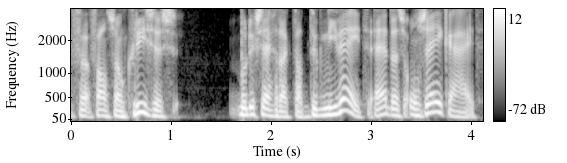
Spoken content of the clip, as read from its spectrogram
van zo'n crisis, moet ik zeggen dat ik dat natuurlijk niet weet. Hè. Dat is onzekerheid.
